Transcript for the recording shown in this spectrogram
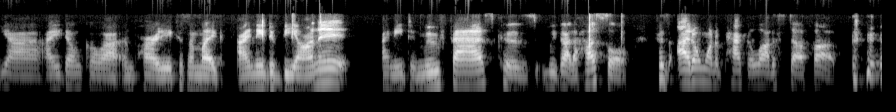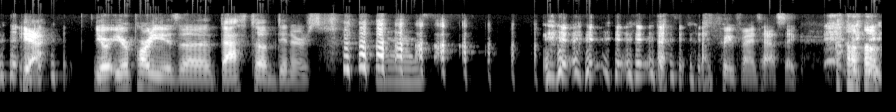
yeah, I don't go out and party because I'm like I need to be on it. I need to move fast because we got to hustle because I don't want to pack a lot of stuff up. yeah, your your party is uh bathtub dinners. yes. That's pretty fantastic. Um,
